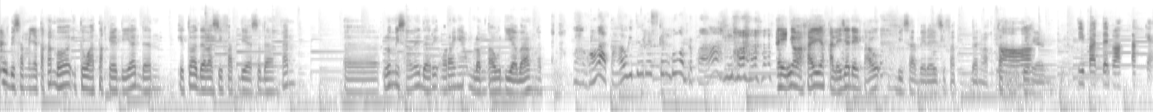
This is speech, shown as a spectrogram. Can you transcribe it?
lu bisa menyatakan bahwa itu wataknya dia dan itu adalah sifat dia sedangkan eh, lu misalnya dari orang yang belum tahu dia banget. wah gue nggak tahu gitu Riz kan gue nggak berpengalaman Eh iya makanya kali aja ada yang tahu bisa bedain sifat dan watak Oh. mungkin ya. sifat dan watak ya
